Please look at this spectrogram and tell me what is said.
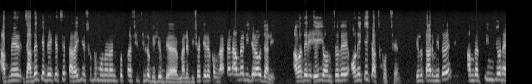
আপনার যাদেরকে ডেকেছে, তারাই যে শুধু মনোনয়ন প্রত্যাশী ছিল মানে বিষয়টি এরকম না। কারণ আমরা নিজেরাও জানি, আমাদের এই অঞ্চলে অনেকেই কাজ করছেন, কিন্তু তার ভিতরে আমরা তিনজনে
